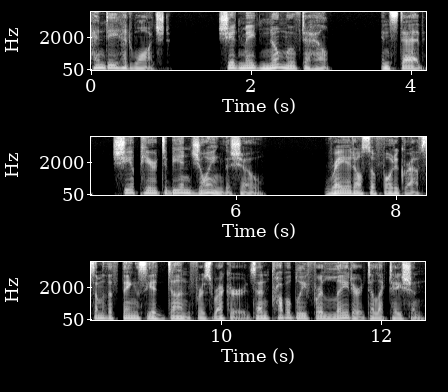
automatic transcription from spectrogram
Hendy had watched. She had made no move to help. Instead, she appeared to be enjoying the show. Ray had also photographed some of the things he had done for his records and probably for later delectation.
